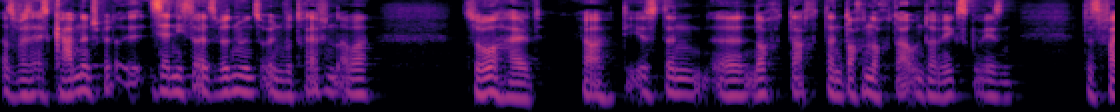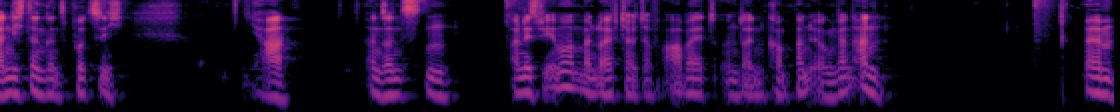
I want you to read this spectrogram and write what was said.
Also was heißt, kam dann später? Ist ja nicht so, als würden wir uns irgendwo treffen, aber so halt. Ja, die ist dann äh, noch dann doch noch da unterwegs gewesen. Das fand ich dann ganz putzig. Ja, ansonsten alles wie immer, man läuft halt auf Arbeit und dann kommt man irgendwann an. Ähm,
